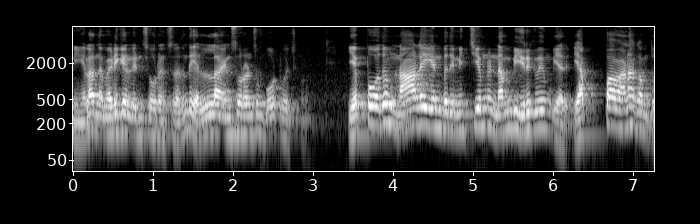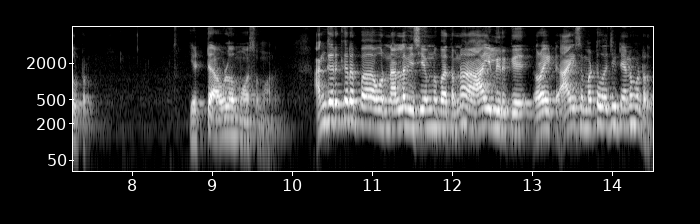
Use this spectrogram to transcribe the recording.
நீங்களாம் அந்த மெடிக்கல் இன்சூரன்ஸ்லேருந்து எல்லா இன்சூரன்ஸும் போட்டு வச்சுக்கணும். எப்போதும் நாளை என்பது நிச்சயம்னு நம்பி இருக்கவே முடியாது. எப்போ வேணால் கம்த்து விட்டுரும். எட்டு அவ்வளோ மோசமானது. அங்கே இருக்கிற இப்போ ஒரு நல்ல விஷயம்னு பார்த்தோம்னா ஆயில் இருக்குது ரைட் ஆயுசை மட்டும் வச்சுட்டு என்ன பண்ணுறது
